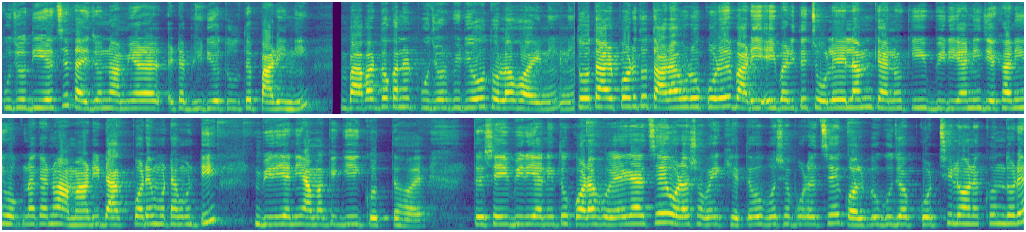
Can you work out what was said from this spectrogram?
পুজো দিয়েছে, তাই জন্য আমি আর এটা ভিডিও তুলতে পারিনি। বাবার দোকানের পুজোর ভিডিও তোলা হয়নি। তো তারপরে তো তাড়াহুড়ো করে বাড়ি, এই বাড়িতে চলে এলাম, কেন কি বিরিয়ানি যেখানেই হোক না কেন আমারই ডাক পড়ে মোটামুটি। বিরিয়ানি আমাকে গিয়েই করতে হয়। তো সেই বিরিয়ানি তো করা হয়ে গেছে, ওরা সবাই খেতেও বসে পড়েছে, গল্প গুজব করছিল অনেকক্ষণ ধরে।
